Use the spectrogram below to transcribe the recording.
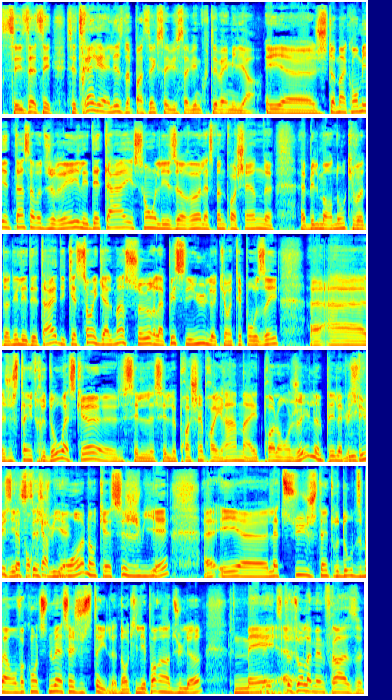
c'est, très réaliste de penser que ça, ça vient de coûter 20 milliards. Et euh, justement, combien de temps ça va durer? Les détails sont, on les aura la semaine prochaine. Euh, Bill Morneau qui va donner les détails. Des questions également sur la PCU là, qui ont été posées euh, à Justin Trudeau. Est-ce que euh, c'est le, le prochain programme à être prolongé? Là? La PCU, c'était pour 6 quatre juillet. mois, donc euh, 6 juillet. Euh, et euh, là-dessus, Justin Trudeau dit, ben, on va continuer à s'ajuster. Donc, il n'est pas rendu là. Mais Mais, c'est euh, toujours la même phrase.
